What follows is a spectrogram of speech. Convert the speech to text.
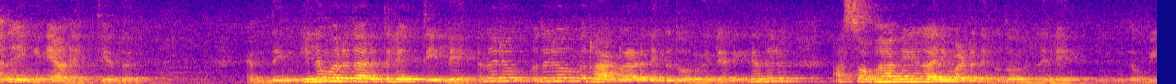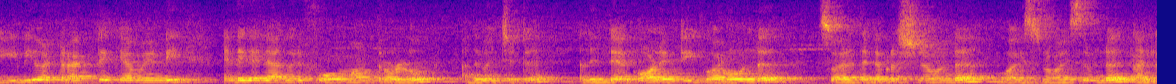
അതെങ്ങനെയാണ് എത്തിയത്? എന്തെങ്കിലും ഒരു തരത്തിൽ എത്തിയില്ലേ? അതൊരു അതൊരു മിറാക്കിളായിട്ട് നിങ്ങൾക്ക് തോന്നുന്നില്ല? അല്ലെങ്കിൽ അതൊരു അസ്വാഭാവിക കാര്യമായിട്ട് നിങ്ങൾക്ക് തോന്നുന്നില്ലേ? വീഡിയോ അട്രാക്ട് ചെയ്യാൻ വേണ്ടി എന്റെ കയ്യിൽ ആകെ ഒരു ഫോം മാത്രമേ ഉള്ളൂ. അത് വെച്ചിട്ട് അതിന്റെ ക്വാളിറ്റി കുറവുണ്ട് സ്വരത്തിന്റെ പ്രശ്നമുണ്ട് വോയിസ് നോയ്സ് ഉണ്ട്. നല്ല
